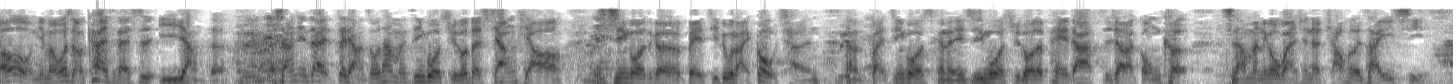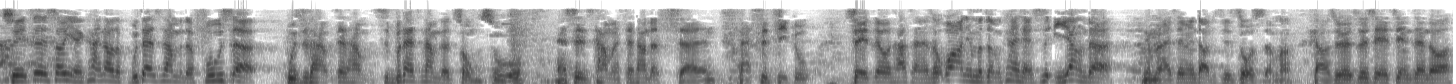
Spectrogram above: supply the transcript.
哦，你们为什么看起来是一样的？我相信在这两周，他们经过许多的相调，经过这个被基督来构成，嗯，经过可能也经过许多的配搭实教的功课。使他们能够完全的调和在一起，所以这个时候眼看到的不再是他们的肤色，不是他在他们是不再是他们的种族，乃是他们身上的神，乃是基督。所以最后他才能说：哇，你们怎么看起来是一样的？你们来这边到底是做什么？然后，所以这些见证都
